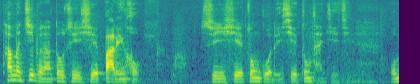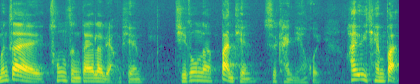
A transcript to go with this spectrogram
他们基本上都是一些八零后，是一些中国的一些中产阶级。我们在冲绳待了两天，其中呢半天是开年会，还有一天半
